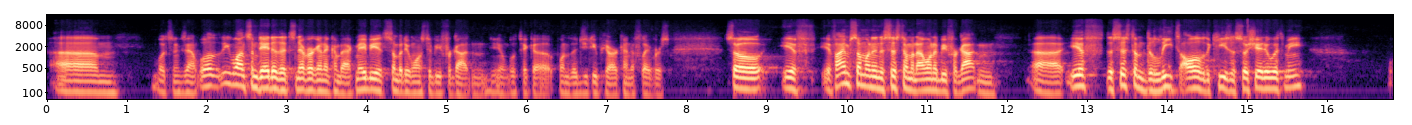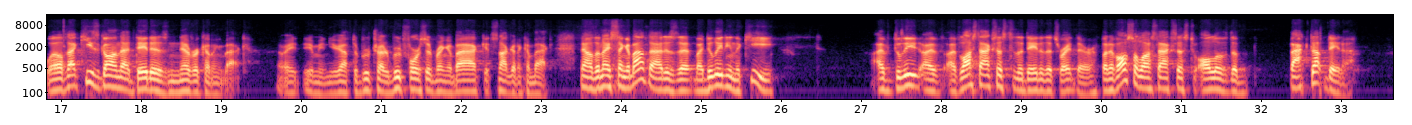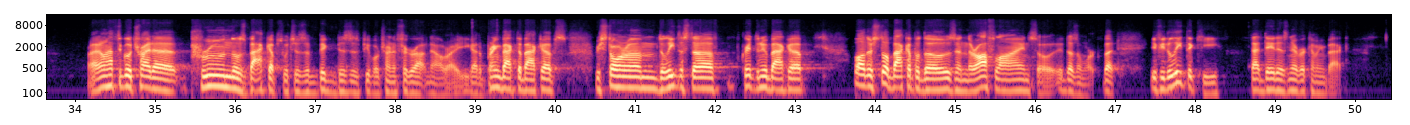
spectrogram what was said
um, what's an example? Well, you want some data that's never going to come back. Maybe it's somebody wants to be forgotten. You know, we'll take a one of the GDPR kind of flavors. So if if I'm someone in the system and I want to be forgotten, uh, if the system deletes all of the keys associated with me, well, if that key's gone, that data is never coming back. Right. I mean, you have to brute, try to brute force it, bring it back. It's not going to come back. Now, the nice thing about that is that by deleting the key, I've deleted, I've, I've lost access to the data that's right there, but I've also lost access to all of the backed up data. Right? I don't have to go try to prune those backups, which is a big business people are trying to figure out now, right? You got to bring back the backups, restore them, delete the stuff, create the new backup. Well, there's still backup of those and they're offline, so it doesn't work. But if you delete the key, that data is never coming back.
